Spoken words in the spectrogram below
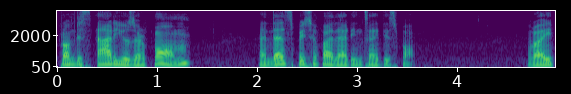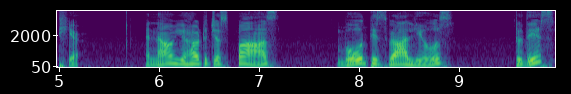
from this add user form and then specify that inside this form right here. And now you have to just pass both these values to this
